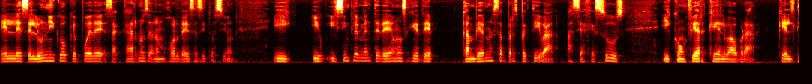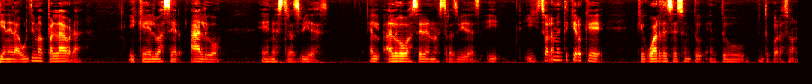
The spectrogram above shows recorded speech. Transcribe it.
él es el único que puede sacarnos a lo mejor de esa situación y, y, simplemente debemos que de cambiar nuestra perspectiva hacia Jesús y confiar que Él va a obrar, que Él tiene la última palabra y que Él va a hacer algo en nuestras vidas. algo va a hacer en nuestras vidas. Y, y solamente quiero que, que, guardes eso en tu, en, tu, en tu corazón.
